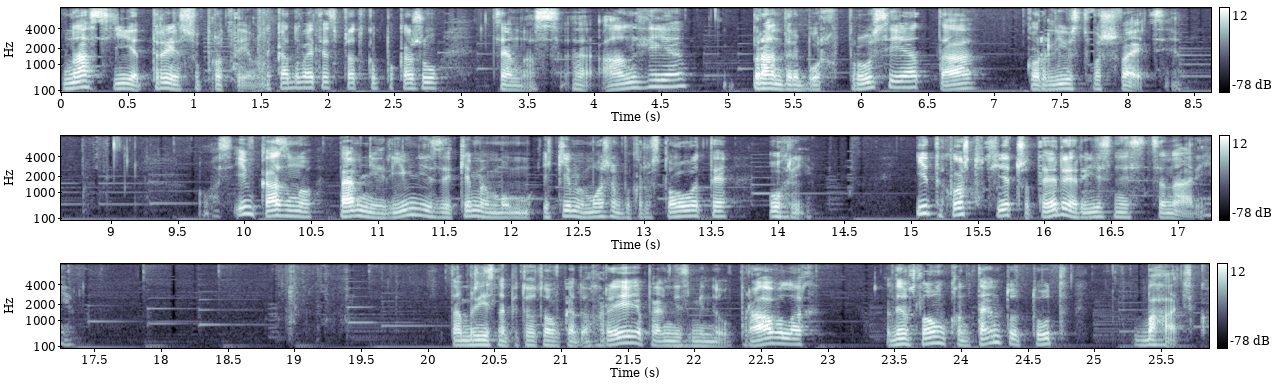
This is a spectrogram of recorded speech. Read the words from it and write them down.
у нас є три супротивника. Давайте я спочатку покажу. Це у нас е, Англія, Брандербург Прусія та Королівство Швеція. Ось, і вказано певні рівні, з якими, ми- які ми можемо використовувати у грі. І також тут є чотири різні сценарії. Там різна підготовка до гри, певні зміни у правилах. Одним словом, контенту тут багатько.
